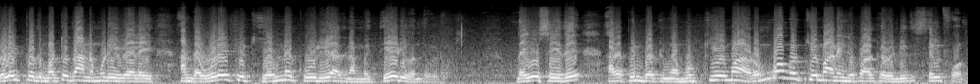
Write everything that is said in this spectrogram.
உழைப்பது மட்டும்தான் நம்முடைய வேலை. அந்த உழைப்புக்கு என்ன கூலியோ அது நம்மை தேடி வந்துவிடும் தயவு செய்து அதை பின்பற்றுங்க. முக்கியமாக ரொம்ப முக்கியமாக நீங்கள் பார்க்க வேண்டியது செல்ஃபோன்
